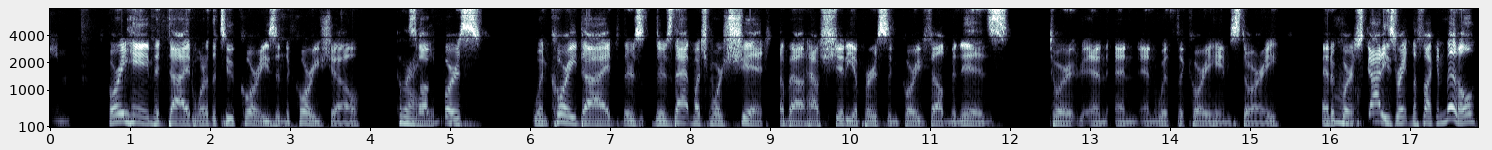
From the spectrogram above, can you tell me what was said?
Haim, Corey Haim had died. One of the two Corys in the Corey show. Right. So of course, when Corey died, there's there's that much more shit about how shitty a person Corey Feldman is, and and and with the Corey Haim story, and of Oh. course Scotty's right in the fucking middle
